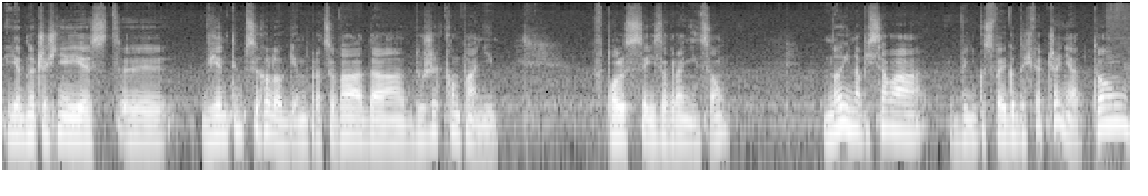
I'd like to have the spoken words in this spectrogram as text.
Jednocześnie jest y, wziętym psychologiem, pracowała dla dużych kompanii w Polsce i za granicą. No i napisała w wyniku swojego doświadczenia tą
